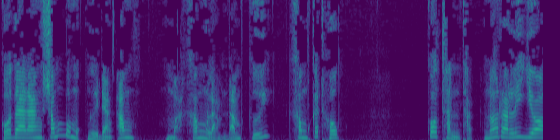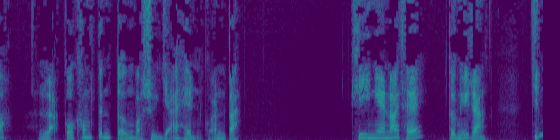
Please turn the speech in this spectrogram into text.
Cô ta đang sống với một người đàn ông mà không làm đám cưới, không kết hôn. Cô thành thật nói ra lý do là cô không tin tưởng vào sự giả hình của anh ta. Khi nghe nói thế, tôi nghĩ rằng chính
